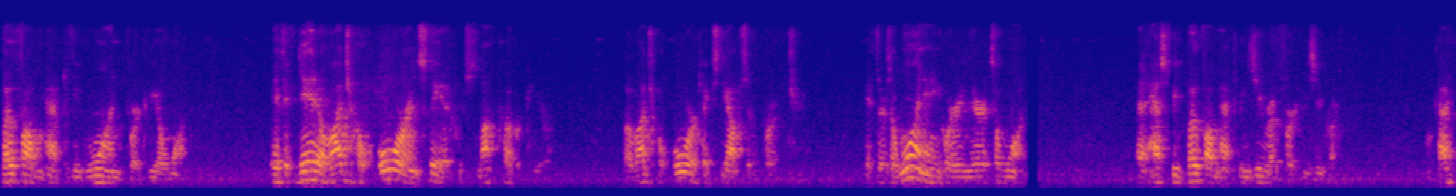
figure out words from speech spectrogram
Both of them have to be one for it to be a one. If it did a logical or instead, which is not covered here, a logical or takes the opposite approach. If there's a one anywhere in there, it's a one. It has to be, both of them have to be zero for it to be zero. Okay?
